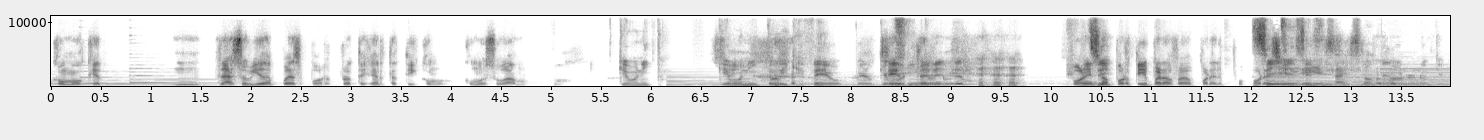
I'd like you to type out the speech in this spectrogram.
como que mm, da su vida, pues, por protegerte a ti como, como su amo. Qué bonito. Sí. Qué bonito y qué feo, pero qué Sí, bonito. te- ¿no? eh, bonito Sí. por ti, pero feo por el por sí, eso. sí, exacto. No, no, no.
